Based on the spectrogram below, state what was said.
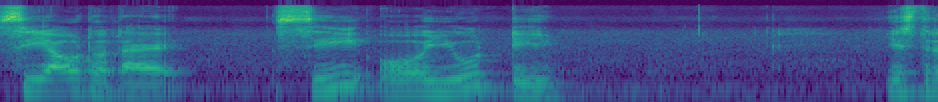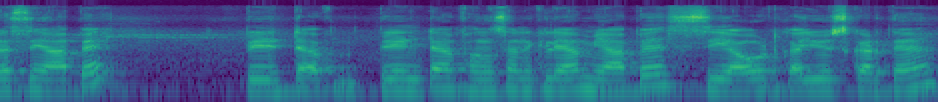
सी आउट होता है। सी ओ यू टी इस तरह से यहाँ पे प्रिंट प्रिंट फ़ंक्शन के लिए हम यहाँ पे सी आउट का यूज़ करते हैं।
